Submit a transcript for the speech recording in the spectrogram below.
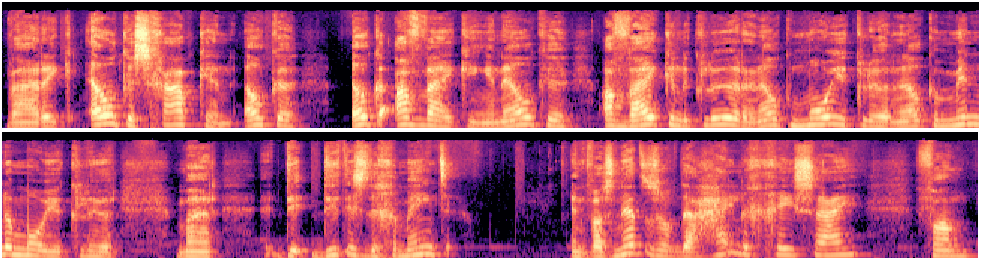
waar ik elke schaap ken, elke elke afwijking en elke afwijkende kleur en elke mooie kleur en elke minder mooie kleur. Maar dit, dit is de gemeente. En het was net alsof de Heilige Geest zei van,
